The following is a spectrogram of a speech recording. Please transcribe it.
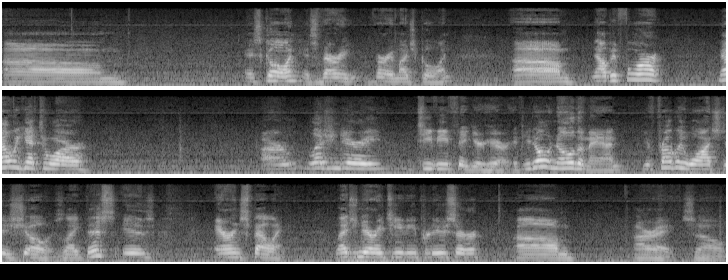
Um, it's going. It's very, very much going. Um, now, before, now we get to our our legendary TV figure here. If you don't know the man, you've probably watched his shows. Like this is Aaron Spelling, legendary TV producer. Um, all right, so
